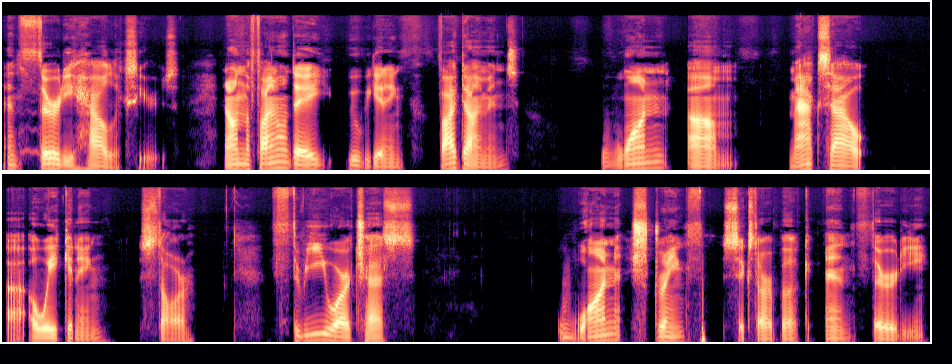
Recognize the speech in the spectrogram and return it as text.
and 30 Howlex. And on the final day, will be getting five diamonds, one um, max out uh, awakening star, three UR chests, one strength six star book, and 30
